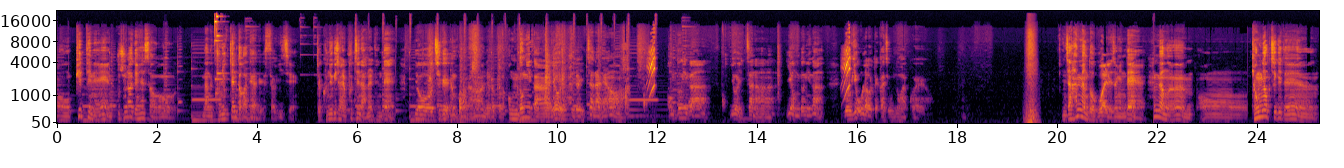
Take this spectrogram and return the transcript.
어, PT는 꾸준하게 해서 나는 근육 젠더가 돼야 되겠어요 이제 근육이 잘 붙지는 않을 텐데 요 지금 보면 여러분 엉덩이가 요 달려 있잖아요. 엉덩이가 요 있잖아. 이 엉덩이가 여기 올라올 때까지 운동할 거예요 이제 한 명 더 구할 예정인데 한 명은 어, 경력직이든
